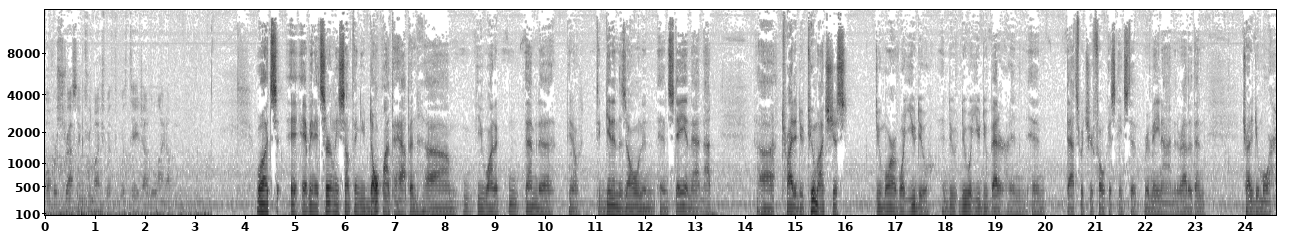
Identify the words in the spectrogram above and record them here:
overstressing too much with with Tage out of the lineup? Well, it's. I mean, it's certainly something you don't want to happen. Um, you want it, them to, you know, to get in the zone and, and stay in that, not uh, try to do too much. Just do more of what you do and do do what you do better, and and that's what your focus needs to remain on, and rather than try to do more.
